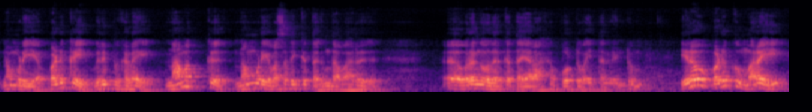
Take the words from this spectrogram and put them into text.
நம்முடைய படுக்கை விரிப்புகளை நமக்கு நம்முடைய வசதிக்கு தகுந்தவாறு உறங்குவதற்கு தயாராக போட்டு வைத்தல் வேண்டும். இரவு படுக்கும் வரை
